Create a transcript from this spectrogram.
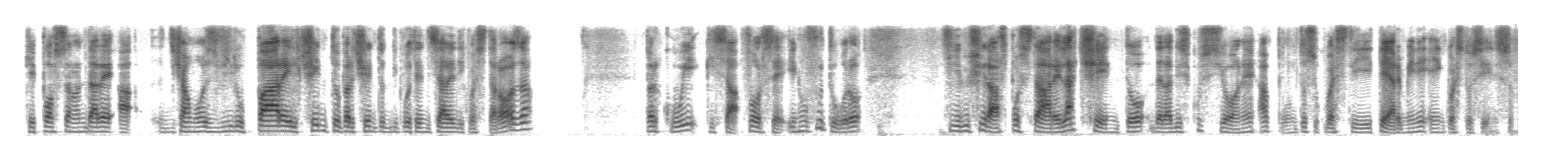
che possano andare a, diciamo, sviluppare il 100% di potenziale di questa rosa? Per cui, chissà, forse in un futuro si riuscirà a spostare l'accento della discussione appunto su questi termini e in questo senso.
